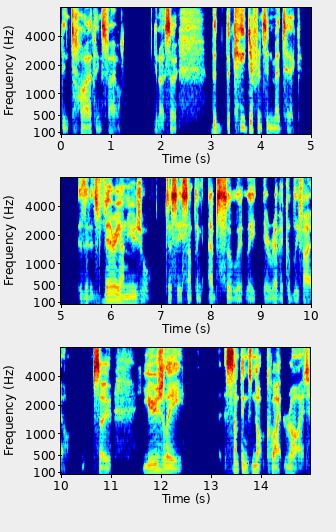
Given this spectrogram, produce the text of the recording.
the entire thing's failed you know. So the the key difference in medtech is that it's very unusual to see something absolutely irrevocably fail. So, usually something's not quite right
